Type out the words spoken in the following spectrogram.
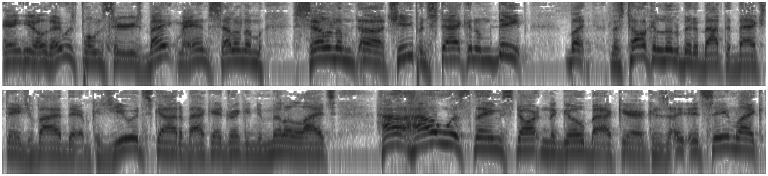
And you know they was pulling serious bank, man, selling them, selling them uh, cheap and stacking them deep. But let's talk a little bit about the backstage vibe there, because you and Scott are back there drinking your Miller Lites. How how was things starting to go back there? Because it seemed like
